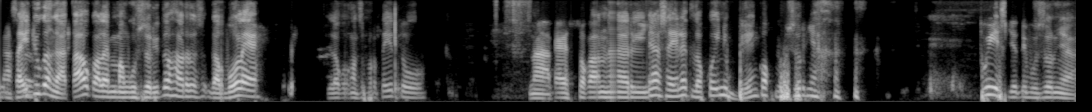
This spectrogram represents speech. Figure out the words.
Nah saya juga nggak tahu kalau emang busur itu harus nggak boleh dilakukan seperti itu. Nah keesokan harinya saya lihat loh kok ini bengkok busurnya, twist jadi busurnya.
